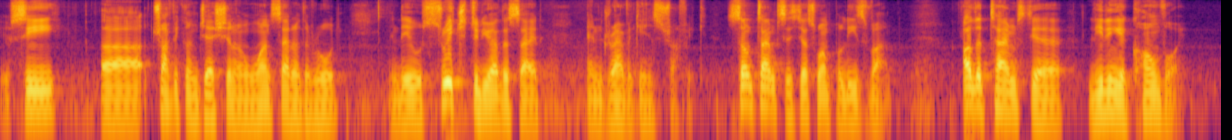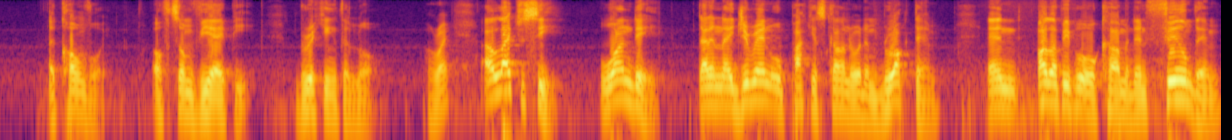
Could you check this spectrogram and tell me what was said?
You see uh, traffic congestion on one side of the road, and they will switch to the other side and drive against traffic. Sometimes it's just one police van. Other times they're leading a convoy, a convoy of some VIP breaking the law. All right? I'd like to see one day that a Nigerian will park his car on the road and block them, and other people will come and then film them.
